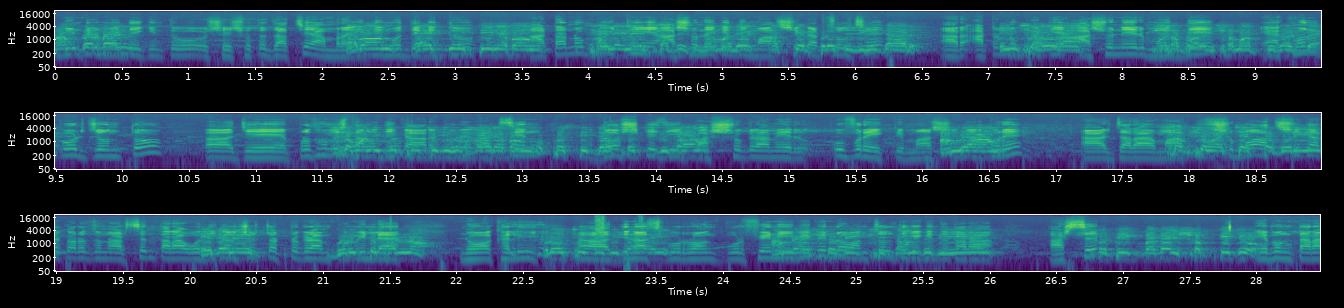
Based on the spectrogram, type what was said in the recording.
মিনিটের মধ্যে কিন্তু শেষ হতে যাচ্ছে। আমরা ইতিমধ্যে কিন্তু আটানব্বইটি আসনে কিন্তু মাছ শিকার চলছে আর আটানব্বইটি আসনের মধ্যে এখন পর্যন্ত যে প্রথম স্থান অধিকার করে রাখছেন দশ কেজি পাঁচশো গ্রামের উপরে একটি মাছ শিকার করে আর যারা মাছ মাছ শিকার করার জন্য আসছেন, তারা অধিকাংশ চট্টগ্রাম, কুমিল্লা, নোয়াখালী দিনাজপুর, রংপুর, ফেনী বিভিন্ন অঞ্চল থেকে কিন্তু তারা আসছেন। এবং তারা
